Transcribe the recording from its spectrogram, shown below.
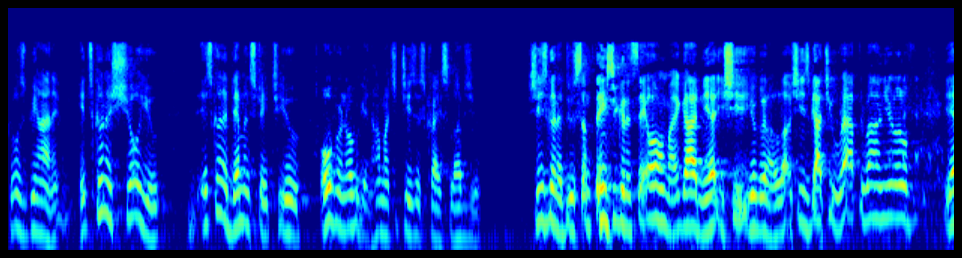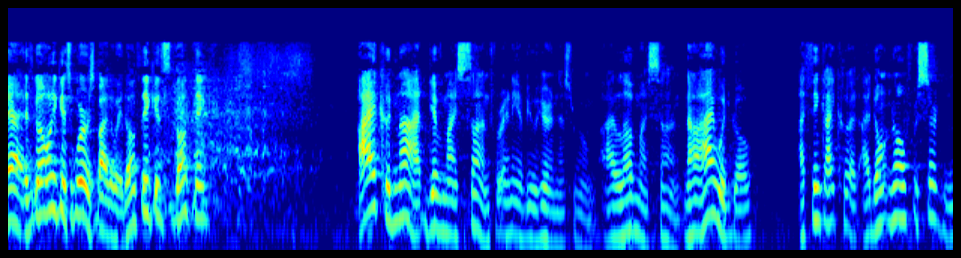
goes beyond it. It's going to show you. It's going to demonstrate to you over and over again how much Jesus Christ loves you. She's going to do some things you're going to say, "Oh my God!" And yet she, you're going to love. She's got you wrapped around your little. Yeah, it only gets worse. By the way, don't think it's. Don't think. I could not give my son for any of you here in this room. I love my son. Now I would go. I think I could. I don't know for certain.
